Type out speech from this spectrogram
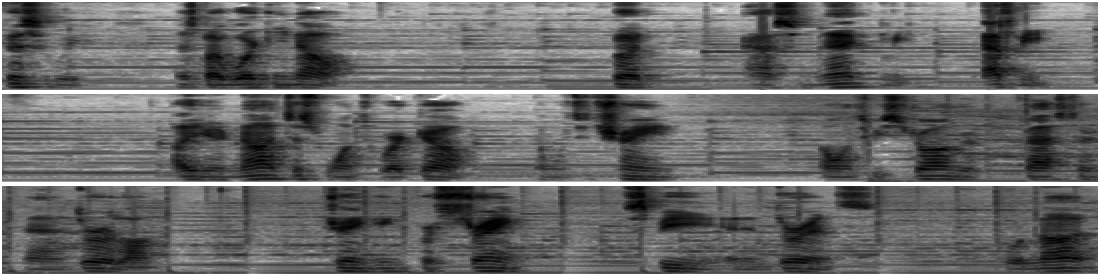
physically is by working out. But as an athlete, athlete, I do not just want to work out. I want to train I want to be stronger, faster, and endure. Training for strength, speed, and endurance will not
